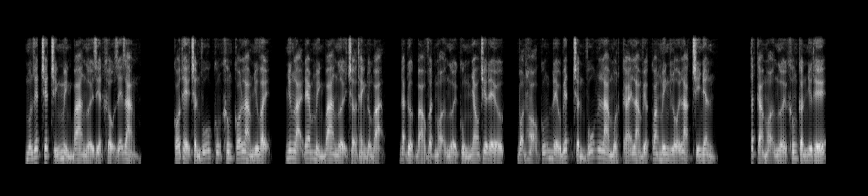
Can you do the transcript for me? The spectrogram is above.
muốn giết chết chính mình ba người diệt khẩu dễ dàng. Có thể trần vũ cũng không có làm như vậy nhưng lại đem mình ba người trở thành đồng bạn, đạt được bảo vật mọi người cùng nhau chia đều, bọn họ cũng đều biết trần vũ là một cái làm việc quang minh lỗi lạc chi nhân. Tất cả mọi người không cần như thế,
